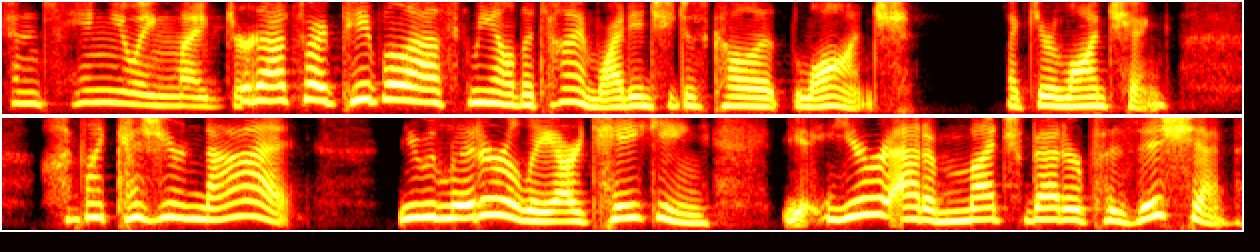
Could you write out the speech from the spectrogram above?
continuing my journey. Well, that's why people ask me all the time, why didn't you just call it launch? Like you're launching. I'm like, because you're not. You literally are taking, you're at a much better position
